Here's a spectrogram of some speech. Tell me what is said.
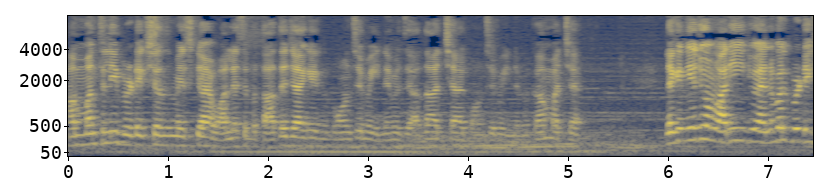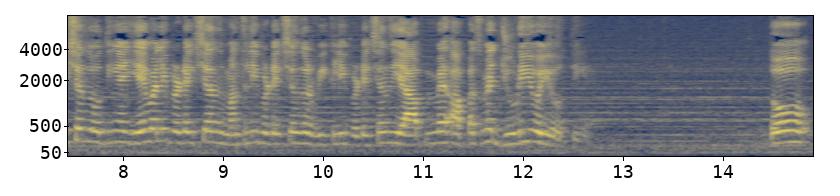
हम मंथली प्रोडिक्शन में इसके हवाले से बताते जाएँगे कि कौन से महीने में ज़्यादा अच्छा है, कौन से महीने में कम अच्छा है। लेकिन ये जो हमारी जो एनुअल प्रोडिक्शन होती हैं, ये वाली प्रोडिक्शन मंथली प्रोडिक्शन और वीकली प्रोडिक्शन ये आप में, आपस में जुड़ी हुई होती हैं। तो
